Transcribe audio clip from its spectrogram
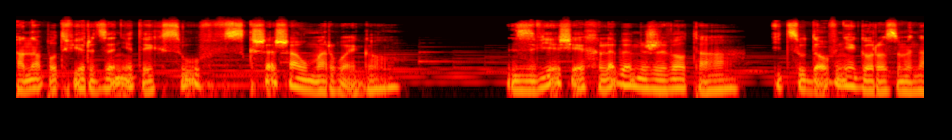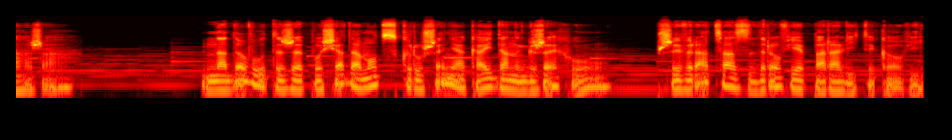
a na potwierdzenie tych słów wskrzesza umarłego. Zwie się chlebem żywota, i cudownie go rozmnaża. Na dowód, że posiada moc kruszenia kajdan grzechu, przywraca zdrowie paralitykowi.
